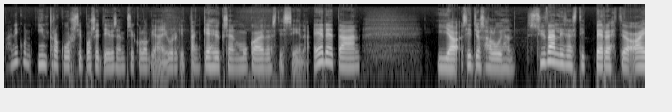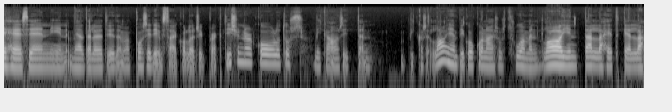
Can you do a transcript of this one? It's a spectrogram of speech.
vähän niin kuin introkurssi positiivisen psykologian juurikin tämän kehyksen mukaisesti siinä edetään. Ja sitten jos haluaa ihan syvällisesti perehtyä aiheeseen, niin meiltä löytyy tämä Positive Psychology Practitioner-koulutus, mikä on sitten pikkasen laajempi kokonaisuus, Suomen laajin tällä hetkellä.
